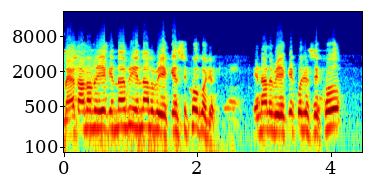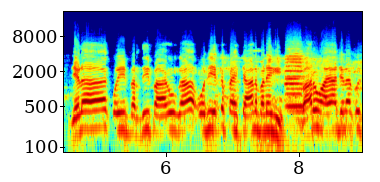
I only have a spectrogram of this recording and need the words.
ਮੈਂ ਤਾਂ ਉਹਨਾਂ ਨੂੰ ਇਹ ਕਹਿੰਦਾ ਵੀ ਇਹਨਾਂ ਨੂੰ ਵੇਖ ਕੇ ਸਿੱਖੋ ਕੁਝ। ਇਹਨਾਂ ਨੂੰ ਵੇਖ ਕੇ ਕੁਝ ਸਿੱਖੋ। ਜਿਹੜਾ ਕੋਈ ਵਰਦੀ ਪਾਊਗਾ ਉਹਦੀ ਇੱਕ ਪਹਿਚਾਣ ਬਣੇਗੀ। ਬਾਹਰੋਂ ਆਇਆ ਜਿਹੜਾ ਕੋਈ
